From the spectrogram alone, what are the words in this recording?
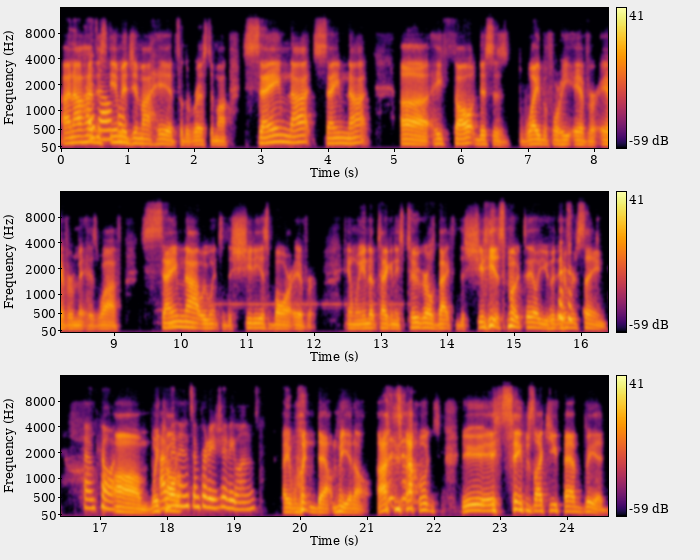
And I'll have That's this awful. image in my head for the rest of my same night, same night. Uh, he thought this is way before he ever, ever met his wife. Same night, we went to the shittiest bar ever. And we end up taking these two girls back to the shittiest motel you had ever seen. Oh god! Um, we I've been in some pretty shitty ones. I wouldn't doubt me at all. I, I would, it seems like you have been.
